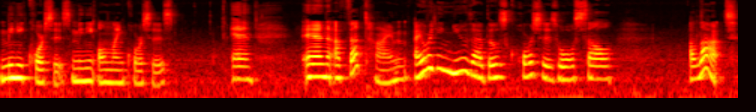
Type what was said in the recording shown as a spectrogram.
mini courses, mini online courses, and and at that time, I already knew that those courses will sell a lot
